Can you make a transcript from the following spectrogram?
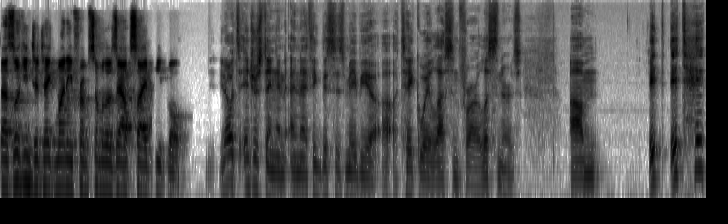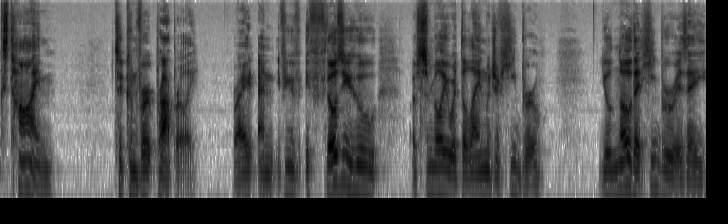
that's looking to take money from some of those outside people. You know, it's interesting, and, and I think this is maybe a, a takeaway lesson for our listeners. Um, it it takes time to convert properly, right? And if you if those of you who are familiar with the language of Hebrew, you'll know that Hebrew is a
